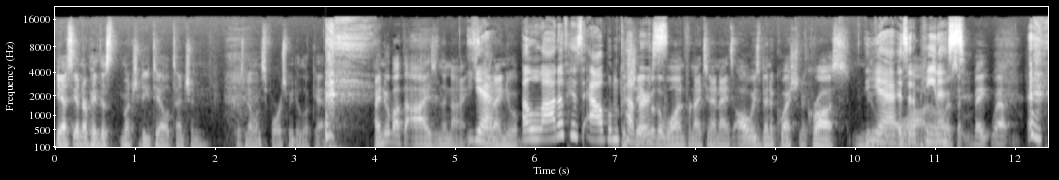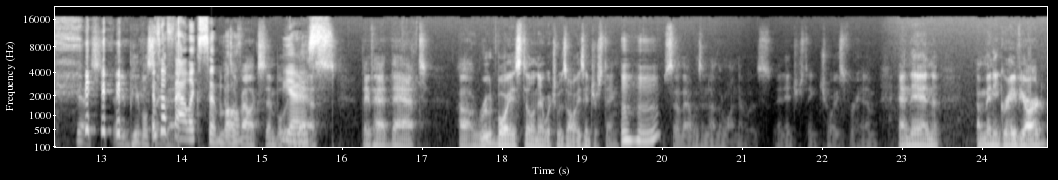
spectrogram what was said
Yeah, see, I never paid this much detail attention because no one's forced me to look at it. I knew about the eyes and the nines. yeah, that I knew about a lot of his album the covers. shape of the one for 1999 has always been a question across Yeah, is it a penis? Well, yes, people say It's a that. phallic symbol. It's a phallic symbol. Yes. Yes, they've had that. Uh, Rude Boy is still in there, which was always interesting. Mm-hmm. So that was another one that was an interesting choice for him. And then a mini graveyard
